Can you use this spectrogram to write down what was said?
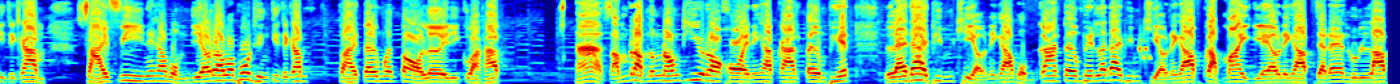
กิจกรรมสายฟรีนะครับผมเดี๋ยวเรามาพูดถึงกิจกรรมสายเติมกันต่อเลยดีกว่าครับ อ่าสำหรับน้องๆที่รอคอยนะครับการเติมเพชรและได้พิมพ์เขียวนะครับผมการเติมเพชรและได้พิมพ์เขียวนะครับกลับมาอีกแล้วนะครับจะได้รุนรับ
